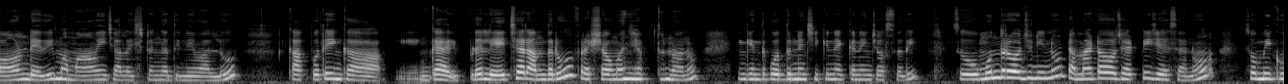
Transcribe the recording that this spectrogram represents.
బాగుండేది. మా మామయ్య చాలా ఇష్టంగా తినేవాళ్ళు. కాకపోతే ఇంకా ఇంకా ఇప్పుడే లేచారు అందరూ ఫ్రెష్ అవ్వమని చెప్తున్నాను. ఇంక ఇంత పొద్దున్నే చికెన్ ఎక్కడి నుంచి వస్తుంది? సో ముందు రోజు నేను టమాటో చట్నీ చేశాను. సో మీకు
